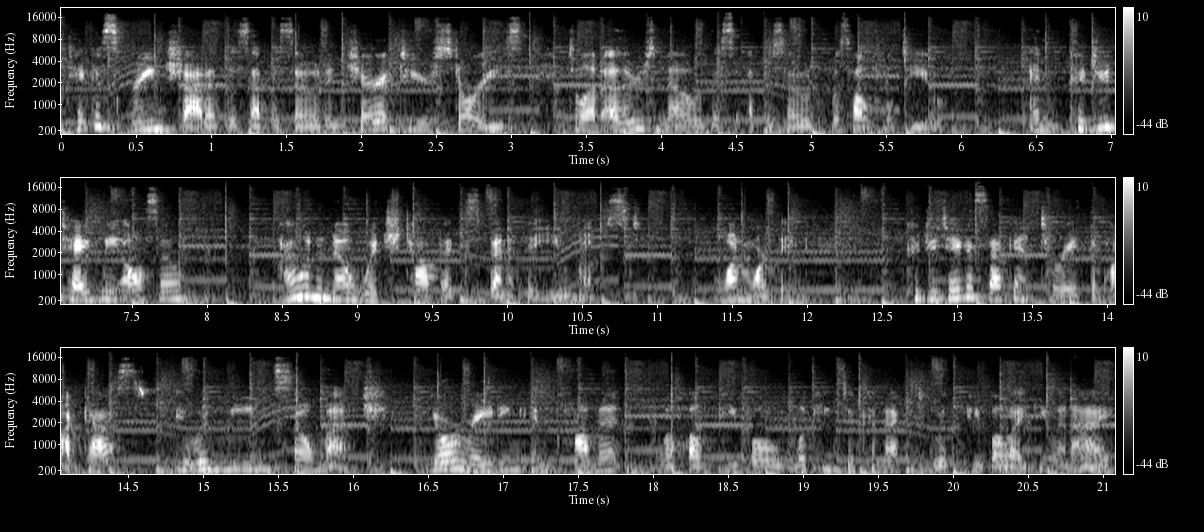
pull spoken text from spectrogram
Take a screenshot of this episode and share it to your stories to let others know this episode was helpful to you. And could you tag me also? I want to know which topics benefit you most. One more thing could you take a second to rate the podcast? It would mean so much. Your rating and comment will help people looking to connect with people like you and I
